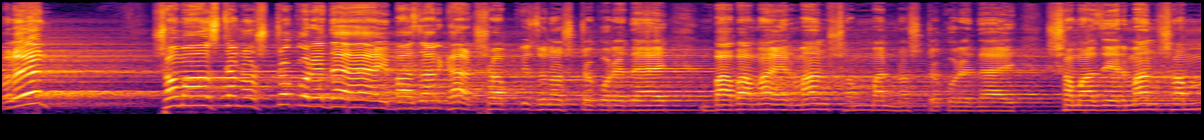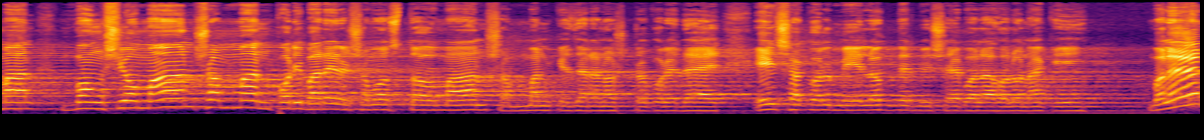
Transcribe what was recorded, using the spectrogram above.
বলেন? সমাজটা নষ্ট করে দেয় বাজারঘাট সব কিছু নষ্ট করে দেয়, বাবা মায়ের মান সম্মান নষ্ট করে দেয়, সমাজের মান সম্মান, বংশীয় মান সম্মান, পরিবারের সমস্ত মান সম্মানকে যারা নষ্ট করে দেয়, এই সকল মেয়ে লোকদের বিষয়ে বলা হলো নাকি? বলেন?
